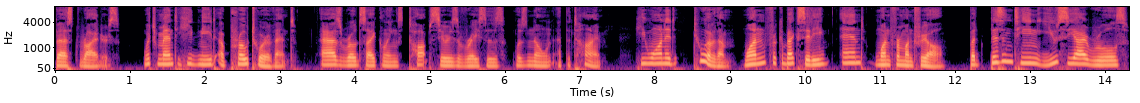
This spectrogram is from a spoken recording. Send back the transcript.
best riders, which meant he'd need a Pro Tour event, as road cycling's top series of races was known at the time. He wanted two of them, one for Quebec City and one for Montreal. But Byzantine UCI rules,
